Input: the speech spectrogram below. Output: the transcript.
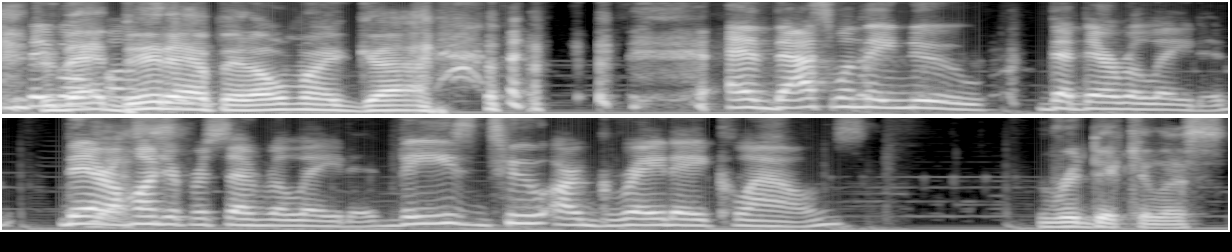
That did asleep. happen. Oh my god. And that's when they knew that they're related. They're Yes. 100% related. These two are grade A clowns. Ridiculous.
